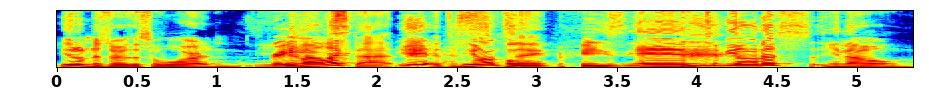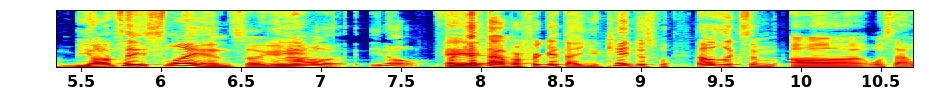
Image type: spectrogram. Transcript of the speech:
"You don't deserve this award. You're not like that. It's That's Beyonce." So crazy. And to be honest, you know, Beyonce's slaying. So you Yeah. know, you know, forget Hey. that. But forget that. You can't just. That was like some uh, what's that?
